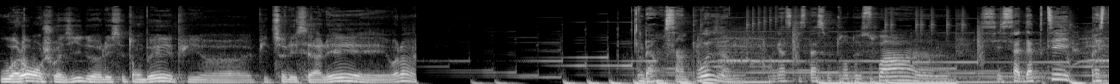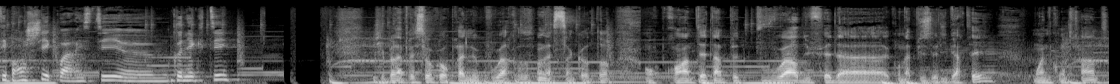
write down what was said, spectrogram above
ou alors on choisit de laisser tomber et puis, euh, et puis de se laisser aller, et voilà. Ben, on s'impose, on regarde ce qui se passe autour de soi, euh, c'est s'adapter, rester branché, quoi, rester connecté pas l'impression qu'on reprenne le pouvoir quand on a 50 ans. On reprend peut-être un peu de pouvoir du fait qu'on a plus de liberté, moins de contraintes.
